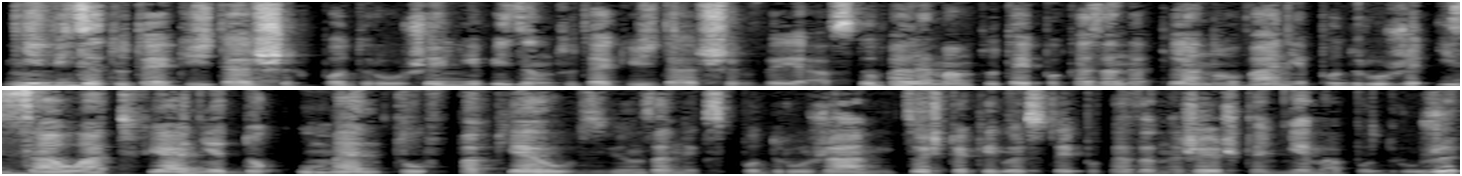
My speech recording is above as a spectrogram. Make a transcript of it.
nie widzę tutaj jakichś dalszych podróży nie widzę tutaj jakichś dalszych wyjazdów, ale mam tutaj pokazane planowanie podróży i załatwianie dokumentów, papierów związanych z podróżami. Coś takiego jest tutaj pokazane, że jeszcze nie ma podróży,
